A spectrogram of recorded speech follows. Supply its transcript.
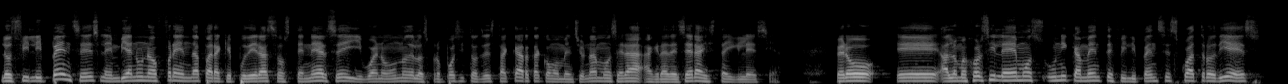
Los filipenses le envían una ofrenda para que pudiera sostenerse y bueno, uno de los propósitos de esta carta, como mencionamos, era agradecer a esta iglesia. Pero eh, a lo mejor si leemos únicamente Filipenses 4:10,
